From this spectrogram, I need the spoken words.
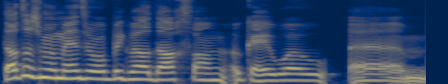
dat was een moment waarop ik wel dacht van, oké, wow. ehm,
